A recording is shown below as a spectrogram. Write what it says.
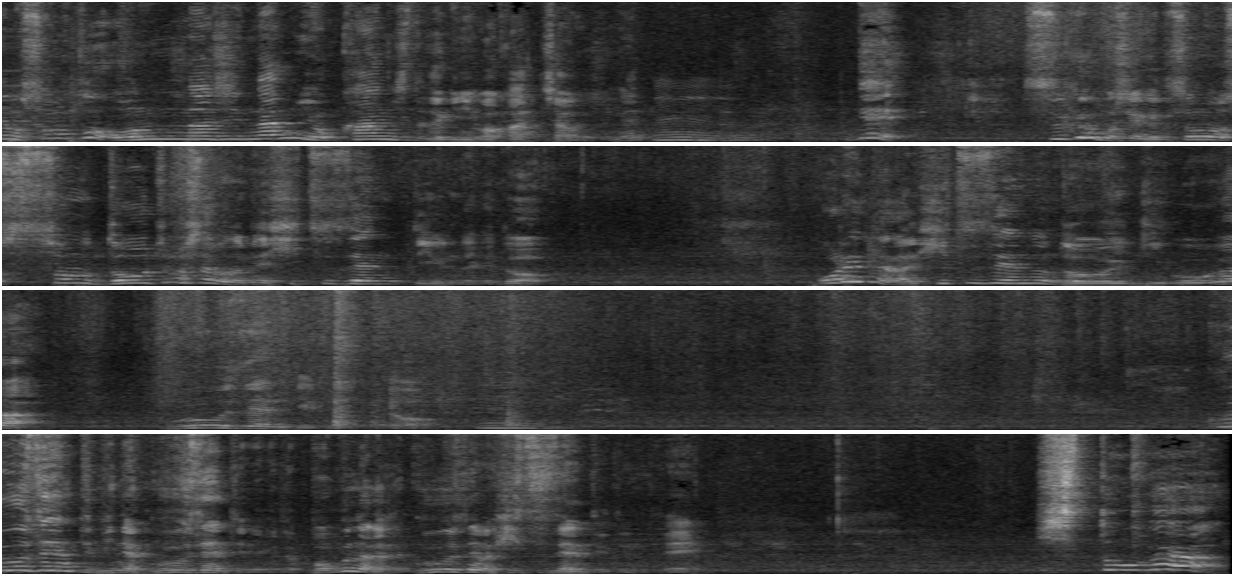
でもそれと同じ波を感じた時に分かっちゃうんですよね、ですごい面白いけどそのその同調したことをみんな必然って言うんだけど俺の中で必然の同義語が偶然って言うんだけど、偶然ってみんな偶然って言うんだけど僕の中で偶然は必然って言ってるので人が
